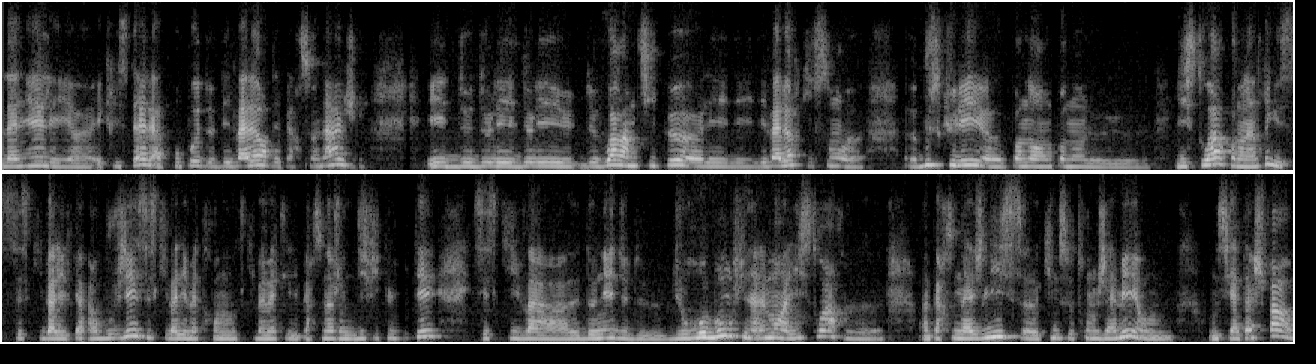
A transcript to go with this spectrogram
Daniel et, Christelle à propos de, des valeurs des personnages et de, les, de, voir un petit peu euh, les, les, valeurs qui sont euh, bousculées euh, pendant, pendant l'histoire, pendant l'intrigue. C'est ce qui va les faire bouger, c'est ce qui va les mettre en, ce qui va mettre les personnages en difficulté, c'est ce qui va donner du rebond finalement à l'histoire. Un personnage lisse qui ne se trompe jamais, on, ne s'y attache pas.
